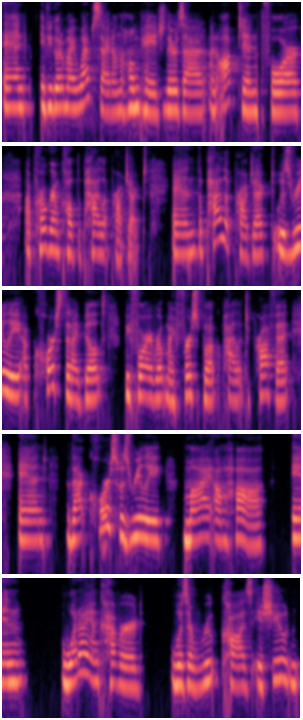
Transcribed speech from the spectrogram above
And if you go to my website on the homepage, there's a, an opt in for a program called the Pilot Project. And the pilot project was really a course that I built before I wrote my first book, Pilot to Profit. And that course was really my aha in what I uncovered was a root cause issue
